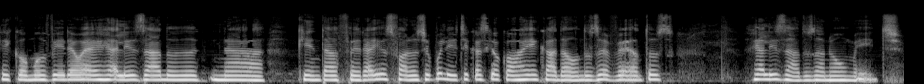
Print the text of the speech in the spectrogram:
que como viram é realizado na quinta-feira e os fóruns de políticas que ocorrem em cada um dos eventos realizados anualmente.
